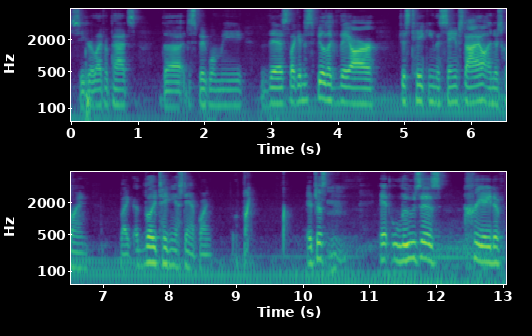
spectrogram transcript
Secret Life of Pets, the Despicable Me, this. Like it just feels like they are just taking the same style and just going, like really taking a stamp, going. It just Mm. it loses creative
